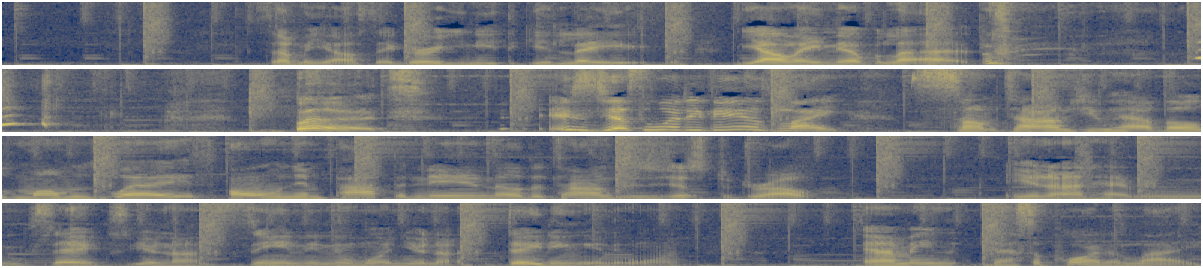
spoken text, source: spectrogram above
some of y'all say, girl, you need to get laid. Y'all ain't never lied. but it's just what it is. Like, sometimes you have those moments where it's on and popping, and other times it's just a drought. You're not having sex, you're not seeing anyone, you're not dating anyone. And I mean, that's a part of life.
